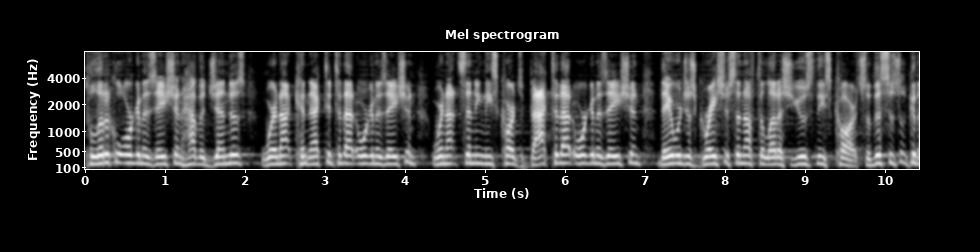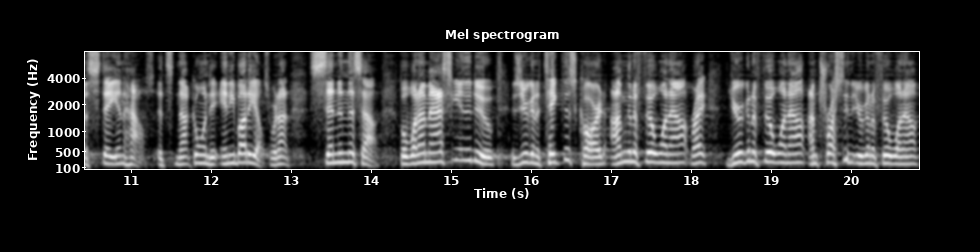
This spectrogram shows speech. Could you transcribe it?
political organization have agendas. We're not connected to that organization. We're not sending these cards back to that organization. They were just gracious enough to let us use these cards. So this is going to stay in house. It's not going to anybody else. We're not sending this out. But what I'm asking you to do is you're going to take this card. I'm going to fill one out, right? You're going to fill one out. I'm trusting that you're going to fill one out.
